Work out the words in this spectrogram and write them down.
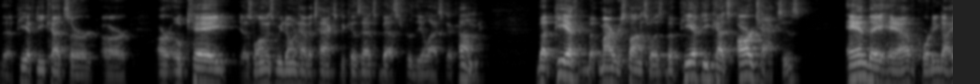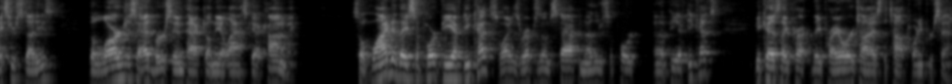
the PFD cuts are are are okay as long as we don't have a tax because that's best for the Alaska economy. But PF, but my response was, but PFD cuts are taxes, and they have, according to ISER studies, the largest adverse impact on the Alaska economy. So why do they support PFD cuts? Why does Representative Stapp and others support uh, PFD cuts? Because they they prioritize the top twenty percent.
